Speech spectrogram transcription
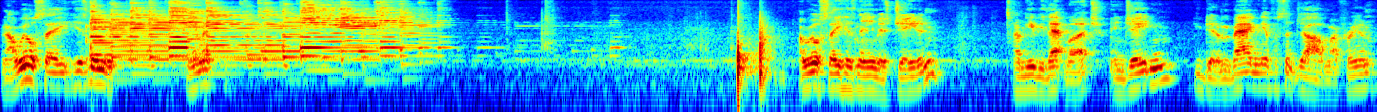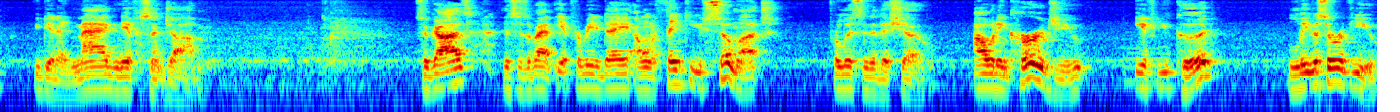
And I will say his name. Damn it. I will say his name is Jaden. I'll give you that much. And Jaden, you did a magnificent job, my friend. You did a magnificent job. So, guys, this is about it for me today. I want to thank you so much for listening to this show. I would encourage you, if you could, leave us a review,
